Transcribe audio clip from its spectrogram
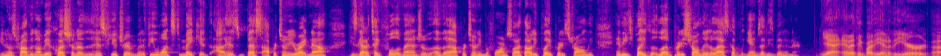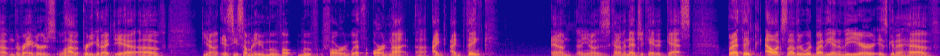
You know, it's probably going to be a question of his future, but if he wants to make it uh, his best opportunity right now, he's got to take full advantage of, of, the opportunity before him. So I thought he played pretty strongly, and he's played pretty strongly the last couple of games that he's been in there. Yeah, and I think by the end of the year, um, the Raiders will have a pretty good idea of, you know, is he somebody to move move forward with or not? Uh, I I think, and I'm you know this is kind of an educated guess, but I think Alex Leatherwood by the end of the year is going to have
